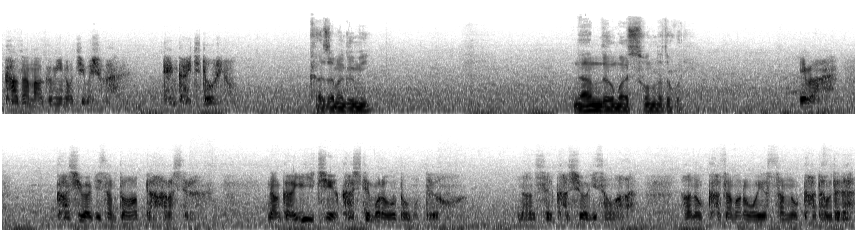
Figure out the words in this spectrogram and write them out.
風間組の事務所だ天下一通りの風間組なんでお前そんなとこに今柏木さんと会って話してるなんかいい知恵貸してもらおうと思ってよなんせ柏木さんはあの風間のおやっさんの片腕だ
